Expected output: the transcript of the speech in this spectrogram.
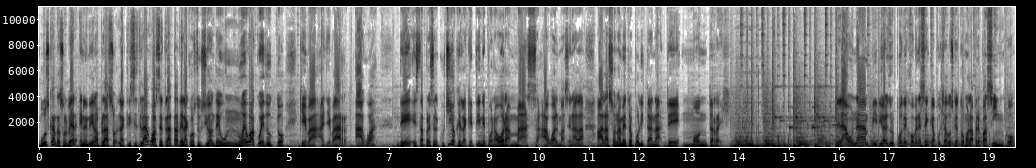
buscan resolver en el mediano plazo la crisis del agua. Se trata de la construcción de un nuevo acueducto que va a llevar agua de esta presa del Cuchillo, que es la que tiene por ahora más agua almacenada a la zona metropolitana de Monterrey. La UNAM pidió al grupo de jóvenes encapuchados que tomó la Prepa 5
